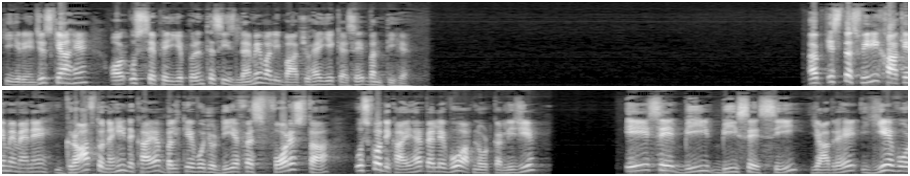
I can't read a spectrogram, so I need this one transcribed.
کہ یہ رینجز کیا ہیں اور اس سے پھر یہ پرنتھس لیمے والی بات جو ہے یہ کیسے بنتی ہے اب اس تصویری خاکے میں میں نے گراف تو نہیں دکھایا بلکہ وہ جو ڈی ایف ایس فورسٹ تھا اس کو دکھائے ہے پہلے وہ آپ نوٹ کر لیجئے اے سے بی سے سی یاد رہے یہ وہ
